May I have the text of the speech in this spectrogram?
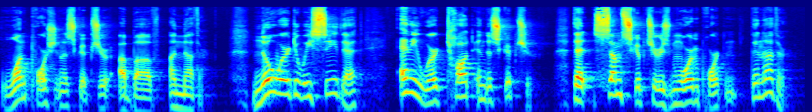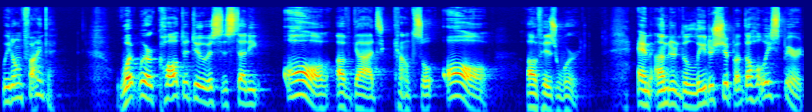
one portion of Scripture above another. Nowhere do we see that anywhere taught in the Scripture, that some Scripture is more important than other. We don't find that. What we're called to do is to study all of God's counsel, all of His Word. And under the leadership of the Holy Spirit,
